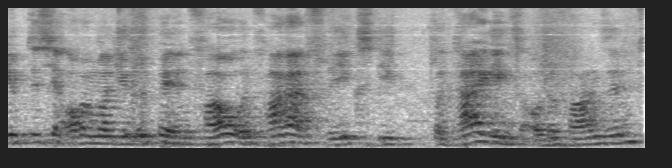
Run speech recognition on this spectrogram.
gibt es ja auch immer die ÖPNV und Fahrradfreaks, die total gegen das Autofahren sind.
